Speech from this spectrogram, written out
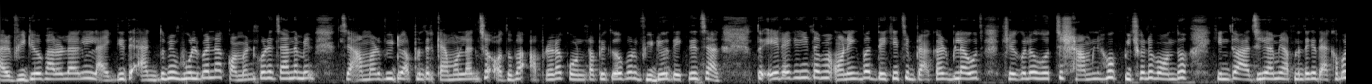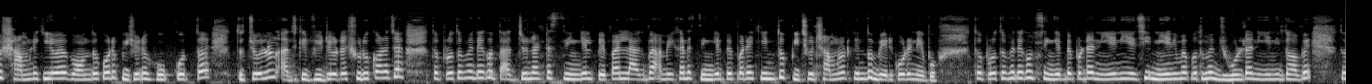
আর ভিডিও ভালো লাগলে লাইক দিতে একদমই ভুলবেন না কমেন্ট করে জানাবেন যে আমার ভিডিও আপনাদের কেমন লাগছে অথবা আপনারা কোন টপিকের ওপর ভিডিও দেখতে চান? তো এর আগে কিন্তু আমি অনেকবার দেখেছি ব্রাকার ব্লাউজ সেগুলো হচ্ছে সামনে হোক, পিছনে বন্ধ। কিন্তু আজকে আমি আপনাদেরকে দেখাবো সামনে কীভাবে বন্ধ করে পিছনে হুক করতে হয়। তো চলুন আজকে ভিডিওটা শুরু করা যাক। তো প্রথমে দেখো, তার জন্য একটা সিঙ্গেল পেপার লাগবে। আমি এখানে সিঙ্গেল পেপারে কিন্তু পিছন সামনের কিন্তু বের করে নেব। তো প্রথমে দেখুন সিঙ্গেল পেপারটা নিয়ে নিয়েছি। নিয়ে নেবার প্রথমে ঝুলটা নিয়ে নিতে হবে। তো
